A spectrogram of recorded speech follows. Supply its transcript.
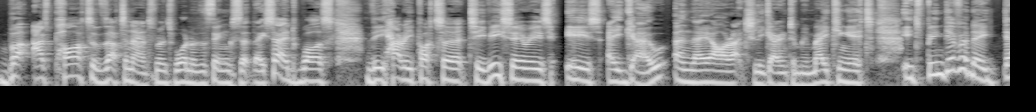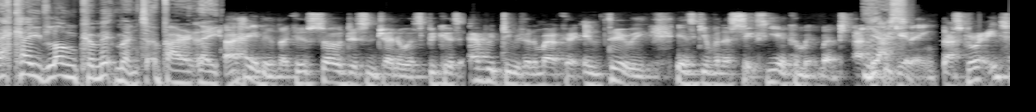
But as part of that announcement, one of the things that they said was the Harry Potter TV series is a go and they are actually going to be making it. It's been given a decade decade long commitment, apparently. I hate it. Like, it's so disingenuous because every TV show in America, in theory, is given a six year commitment at the beginning. That's great.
